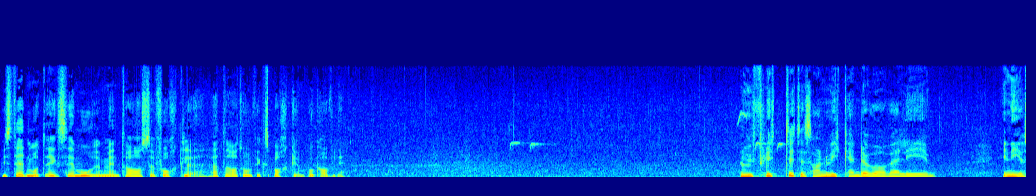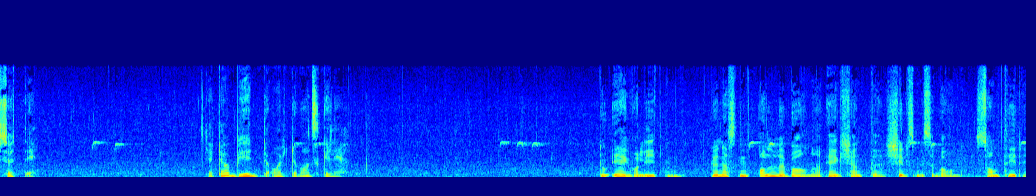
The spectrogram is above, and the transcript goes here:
I stedet måtte jeg se moren min ta av seg forkleet etter at hun fikk sparken på Kavli. Når vi flyttet til Sandviken, det var vel i, i 79. Ja, da begynte alt det vanskelige. Da jeg var liten, ble nesten alle barna jeg kjente, skilsmissebarn samtidig.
